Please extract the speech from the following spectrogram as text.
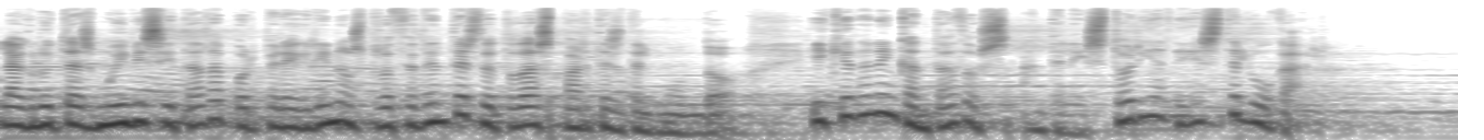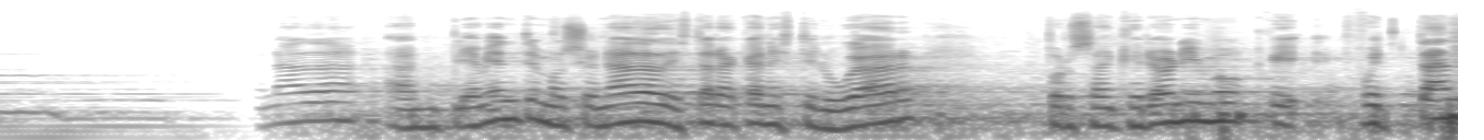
La gruta es muy visitada por peregrinos procedentes de todas partes del mundo y quedan encantados ante la historia de este lugar. Ampliamente emocionada de estar acá en este lugar por San Jerónimo, que fue tan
